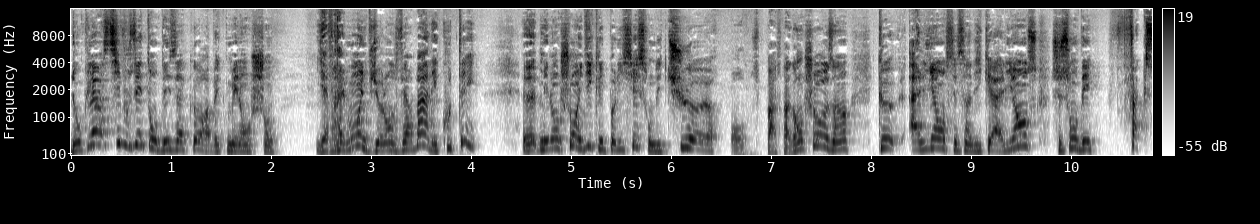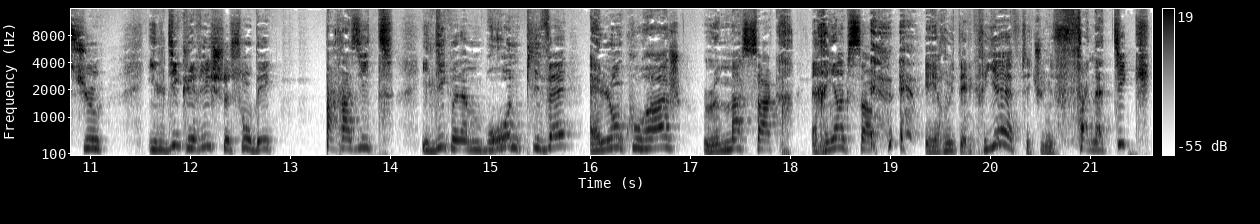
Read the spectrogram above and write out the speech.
Donc là, si vous êtes en désaccord avec Mélenchon, il y a vraiment une violence verbale. Écoutez. Euh, Mélenchon il dit que les policiers sont des tueurs. Bon, c'est pas, pas grand-chose. Hein. Que Alliance et syndicats Alliance, ce sont des factieux. Il dit que les riches, ce sont des parasites. Il dit que Mme Braun-Pivet, elle encourage le massacre, rien que ça. Et Ruth Elkrieff, c'est une fanatique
